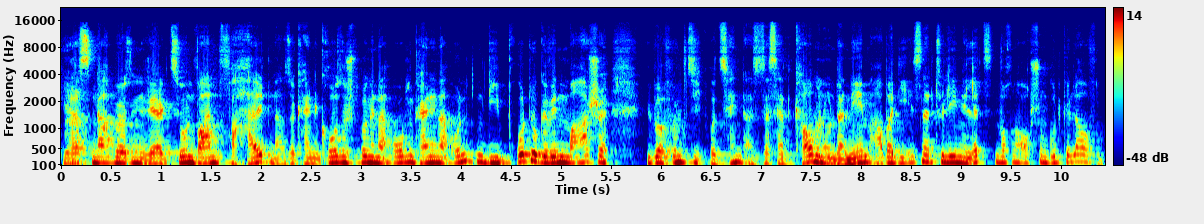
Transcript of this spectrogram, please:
Die ersten nachbörslichen Reaktionen waren verhalten, also keine großen Sprünge nach oben, keine nach unten. Die Bruttogewinnmarge über 50 Prozent, also das hat kaum ein Unternehmen, aber die ist natürlich in den letzten Wochen auch schon gut gelaufen.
